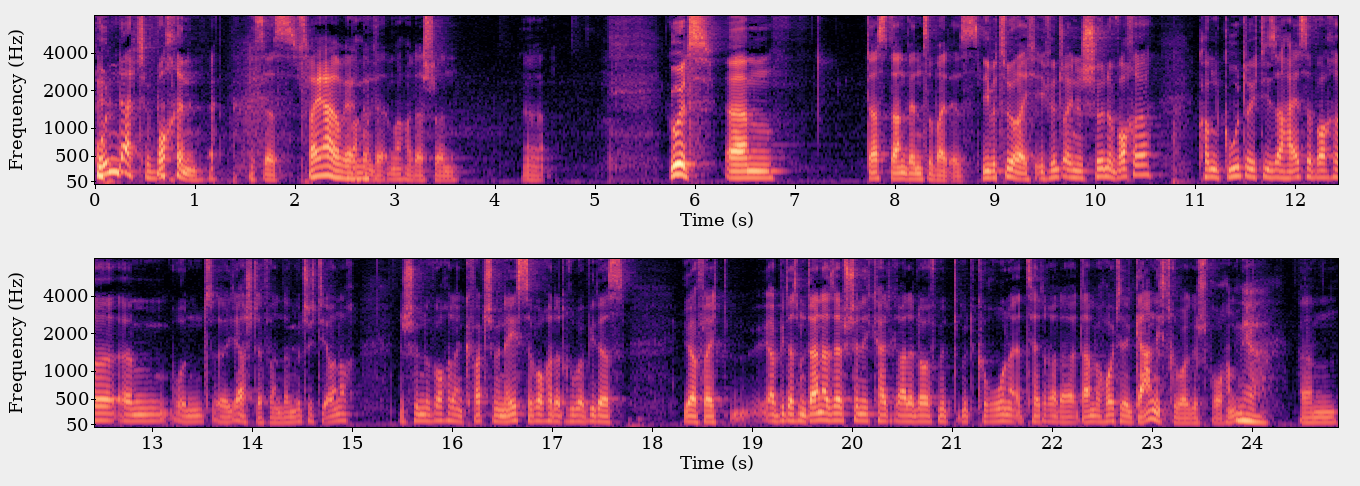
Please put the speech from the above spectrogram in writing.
100 Wochen ist das. Zwei Jahre werden machen, das. machen wir das schon. Ja. Gut, ähm, das dann, wenn es soweit ist. Liebe Zuhörer, ich, ich wünsche euch eine schöne Woche kommt gut durch diese heiße Woche. Ähm, und äh, ja, Stefan, dann wünsche ich dir auch noch eine schöne Woche. Dann quatschen wir nächste Woche darüber, wie das, ja, vielleicht, ja, wie das mit deiner Selbstständigkeit gerade läuft, mit, mit Corona etc. Da, da haben wir heute gar nicht drüber gesprochen. Ja. Ähm,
